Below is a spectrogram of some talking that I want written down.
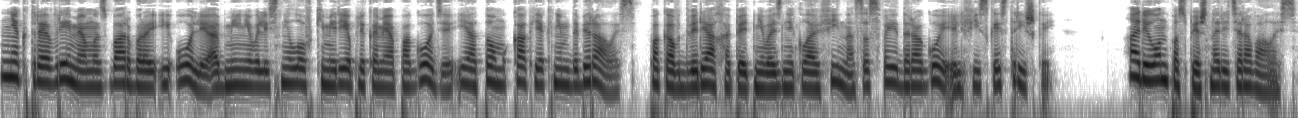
Некоторое время мы с Барбарой и Оли обменивались неловкими репликами о погоде и о том, как я к ним добиралась, пока в дверях опять не возникла Афина со своей дорогой эльфийской стрижкой. Орион поспешно ретировалась.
